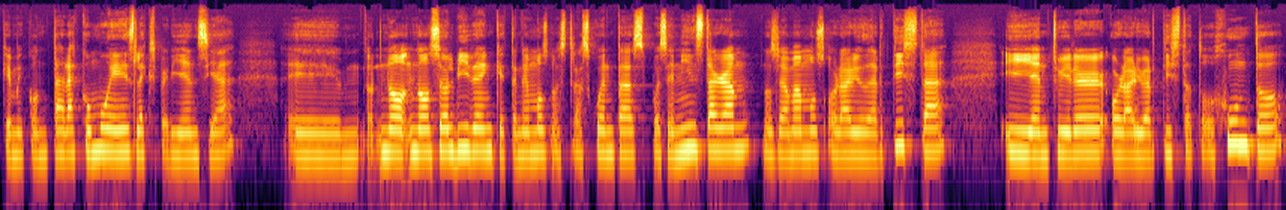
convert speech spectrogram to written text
que me contara cómo es la experiencia. Em, no, no se olviden que tenemos nuestras cuentas pues en Instagram, nos llamamos Horario de Artista y en Twitter Horario Artista todo junto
